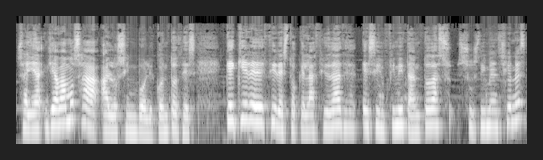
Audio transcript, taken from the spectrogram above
sea, ya, vamos a, lo simbólico. Entonces, ¿qué quiere decir esto? Que la ciudad es infinita en todas sus dimensiones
